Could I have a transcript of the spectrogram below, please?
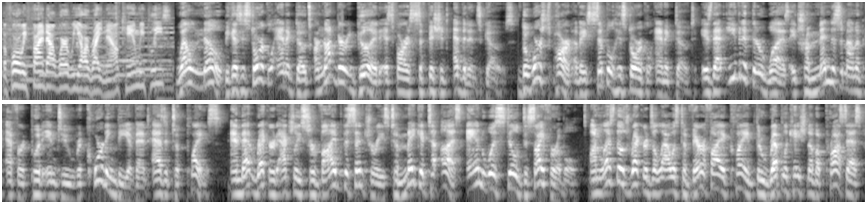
before we find out where we are right now, can we please? Well, no, because historical anecdotes are not very good as far as sufficient evidence goes. The worst part of a simple historical anecdote is that even if there was a tremendous amount of effort put into recording the event as it took place, and that record actually survived the centuries to make it to us and was still decipherable, unless those records allow us to verify a claim through replication of a process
